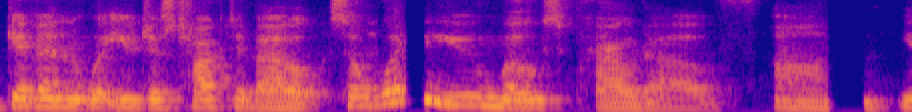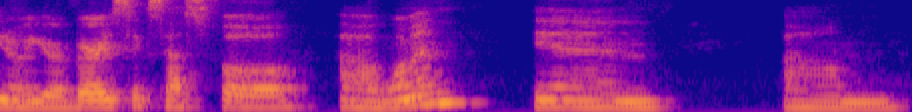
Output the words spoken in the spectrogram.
given what you just talked about. So, what are you most proud of? Um, you know, you're a very successful uh, woman in, um,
